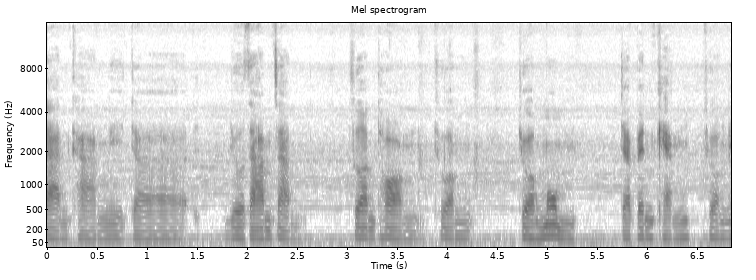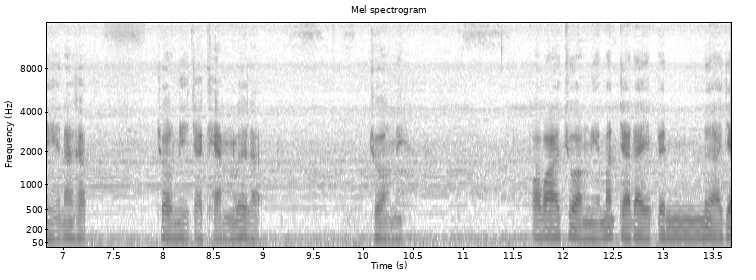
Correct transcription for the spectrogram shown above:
ด้านคางนี่จะอยู่สามสันส่วนทองช่วง ช่วงมุมจะเป็นแข็งช่วงนี้นะครับ ช่วงนี้จะแข็งเลยละช่วงนี้ เพราะว่าช่วงนี้มันจะได้เป็นเนื้อใย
